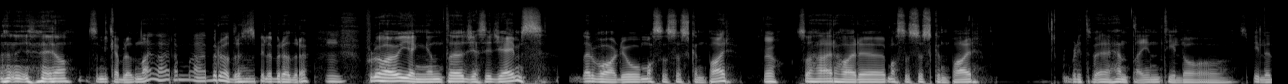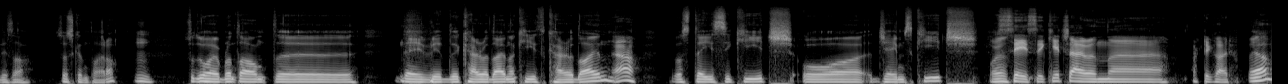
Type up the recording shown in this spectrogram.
ja, som ikke er brødre. Nei, det er- brødre som spiller brødre. Mm. For du har jo gjengen til Jesse James. Der var det jo masse søskenpar. Ja. Så her har eh, masse søskenpar blitt henta inn til å spille disse søskenpara. Mm. Så du har jo blant annet eh, David Carradine og Keith Carradine. Ja. Du har Stacey Keach og James Keach. Ja. Stacey Keech er jo en uh, artig kar. Ja.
